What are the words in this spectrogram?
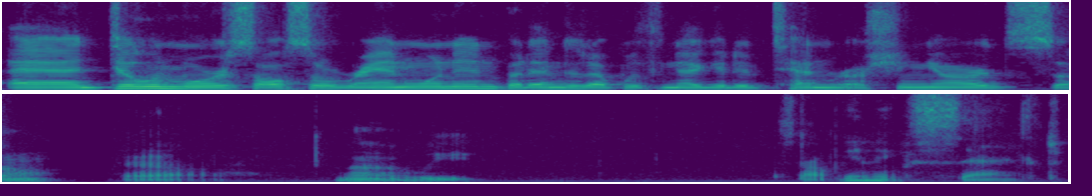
and Dylan Morris also ran one in, but ended up with negative 10 rushing yards. So Yeah. uh, we, Stop getting sacked,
